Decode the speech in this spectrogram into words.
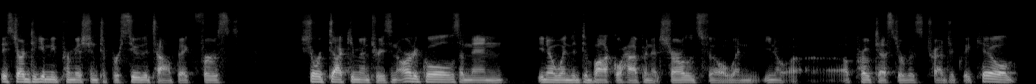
they started to give me permission to pursue the topic first, short documentaries and articles, and then you know when the debacle happened at Charlottesville, when you know a, a protester was tragically killed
